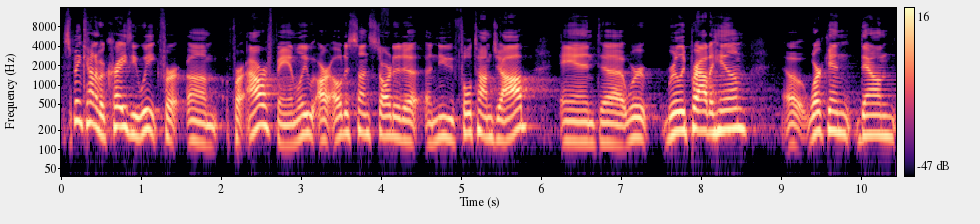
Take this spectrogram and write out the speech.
It's been kind of a crazy week for, um, for our family. Our oldest son started a, a new full time job, and uh, we're really proud of him. Uh, working down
